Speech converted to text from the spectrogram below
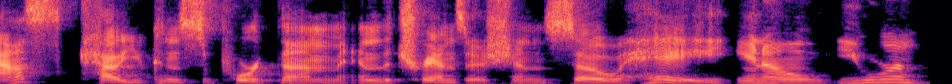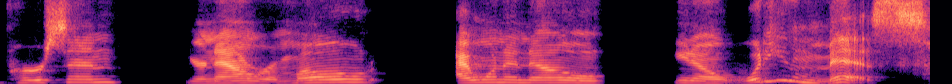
Ask how you can support them in the transition. So hey you know you were in person you're now remote. I want to know you know what do you miss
